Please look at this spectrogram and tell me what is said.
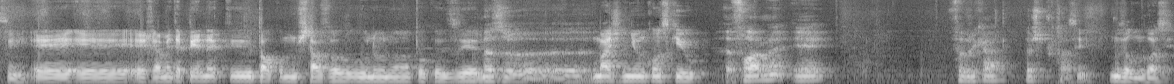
sim. É, é, é realmente a pena que, tal como estava o Nuno há pouco a dizer, Mas uh, mais nenhum conseguiu. a forma é fabricar para exportar. Sim, modelo de negócio.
